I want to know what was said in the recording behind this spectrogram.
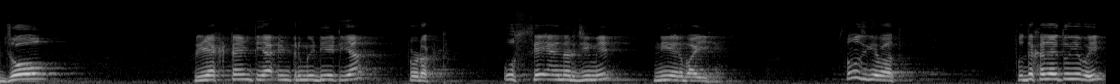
जो रिएक्टेंट या इंटरमीडिएट या प्रोडक्ट उससे एनर्जी में नियर बाई है। समझ गए बात? तो देखा जाए तो ये भाई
